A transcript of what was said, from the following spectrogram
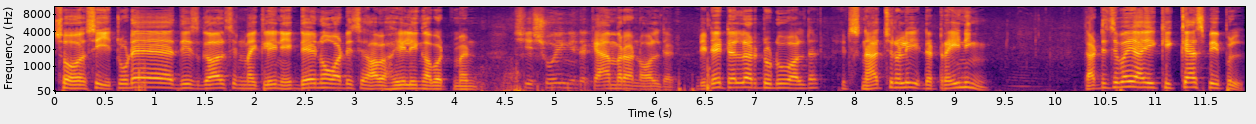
So see, today these girls in my clinic, they know what is healing abutment. She is showing in the camera and all that. Did I tell her to do all that? It's naturally the training. That is why I kick ass people.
